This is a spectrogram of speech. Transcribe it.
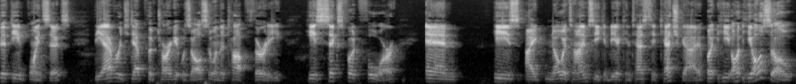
15.6. The average depth of target was also in the top 30. He's six foot four. and he's I know at times he can be a contested catch guy, but he he also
